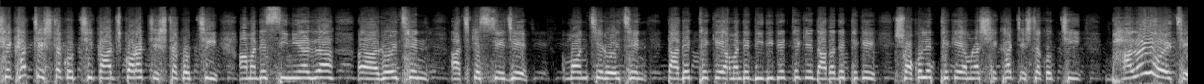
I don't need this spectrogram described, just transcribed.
শেখার চেষ্টা করছি, কাজ করার চেষ্টা করছি, আমাদের সিনিয়ররা রয়েছেন আজকে স্টেজে, মঞ্চে রয়েছেন, তাদের থেকে, আমাদের দিদিদের থেকে, দাদাদের থেকে, সকলের থেকে আমরা শেখার চেষ্টা করছি। ভালোই হয়েছে।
